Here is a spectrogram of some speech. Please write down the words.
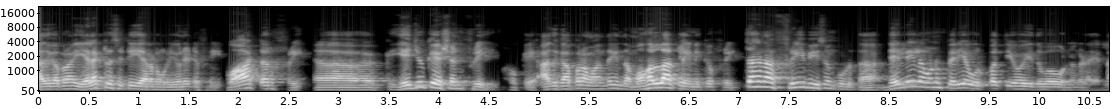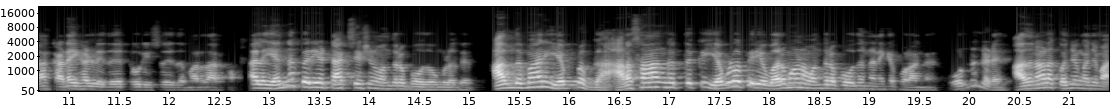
அதுக்கப்புறம் எலக்ட்ரிசிட்டி இரநூறு unit free water free education free okay அதுக்கப்புறம் வந்து இந்த மொஹல்லா கிளினிக்கு ஃப்ரீ இத்தனை ஃப்ரீ பீஸும் கொடுத்தா டெல்லியில ஒன்றும் பெரிய உற்பத்தியோ இதுவோ ஒன்றும் கிடையாது. எல்லாம் கடைகள் இது டூரிஸ்ட் இது மாதிரி தான் இருக்கும். அதில் என்ன பெரிய டாக்ஸேஷன் வந்துட போகுது உங்களுக்கு? அந்த மாதிரி எப்போ அரசாங்கத்துக்கு எவ்வளோ பெரிய வருமானம் வந்துட போகுதுன்னு நினைக்க போறாங்க? ஒன்றும் கிடையாது. அதனால கொஞ்சம் கொஞ்சமா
